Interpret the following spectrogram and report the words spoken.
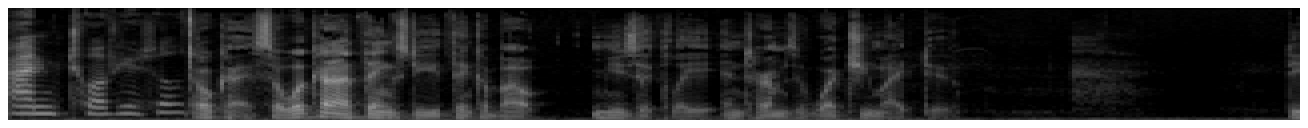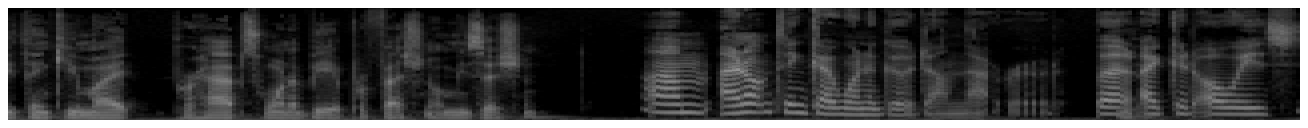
I'm 12 years old. Okay, so what kind of things do you think about musically in terms of what you might do? Do you think you might perhaps want to be a professional musician? Um, I don't think I want to go down that road, but yeah. I could always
